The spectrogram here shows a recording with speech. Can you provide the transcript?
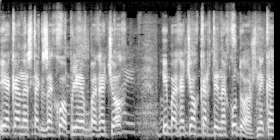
яка нас так захоплює в багатьох і багатьох картинах художника.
